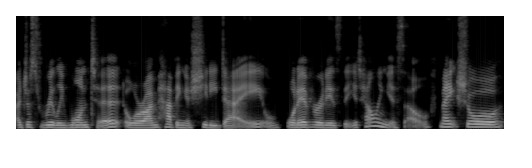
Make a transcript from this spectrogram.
I just really want it or I'm having a shitty day or whatever it is that you're telling yourself. Make sure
